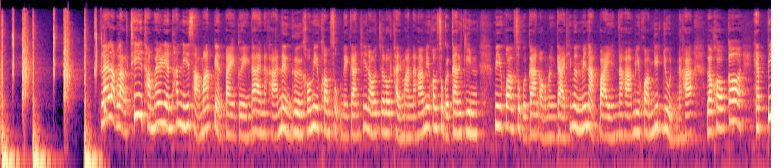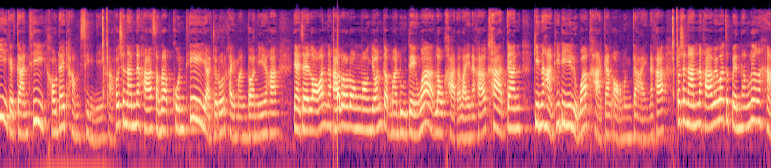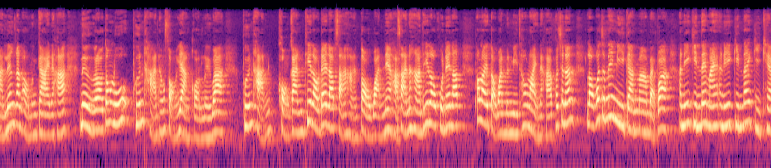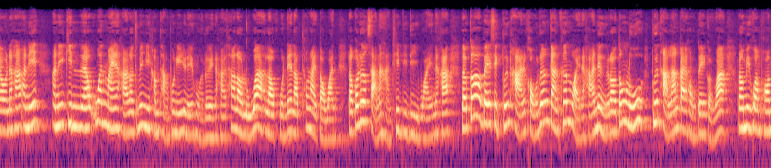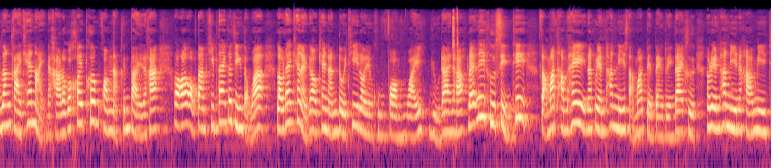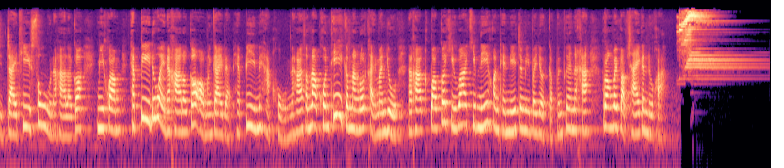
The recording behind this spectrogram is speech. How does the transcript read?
และหลักๆที่ทำให้นักเรียนท่านนี้สามารถเปลี่ยนแปลงตัวเองได้นะคะหนึ่งคือเขามีความสุขในการที่เราจะลดไขมันนะคะ มีความสุขกับการกิน มีความสุขกับการออกกำลังกายที่มันไม่หนักไปนะคะ มีความยืดหยุ่นนะคะ แล้วเขาก็แฮปปี้กับการที่เขาได้ทำสิ่งนี้ค่ะ เพราะฉะนั้นนะคะสำหรับคนที่อยากจะลดไขมันตอนนี้นะคะ อย่าใจร้อนนะคะ เราลองมองย้อนกลับมาดูตัวเองว่าเราขาดอะไรนะคะ ขาดการกินอาหารที่ดีหรือว่าขาดการออกกำลังกายนะคะ เพราะฉะนั้นนะคะไม่ว่าจะเป็นทั้งเรื่องอาหารเรื่องการออกกำลังกายนะคะหนึ่งเราต้องรู้พื้นฐานทั้งสองอย่างก่อนเลยว่า พื้นฐานของการที่เราได้รับสารอาหารต่อวันเนี่ยค่ะสารอาหารที่เราควรได้รับเท่าไรต่อวันมันมีเท่าไหร่นะคะ เพราะฉะนั้นเราก็จะไม่มีการมาแบบว่า อันนี้กินได้ไหมอันนี้กินได้กี่แคลนะคะ อันนี้ อันนี้กินแล้วอ้วนไหมนะคะ เราจะไม่มีคำถามพวกนี้อยู่ในหัวเลยนะคะ ถ้าเรารู้ว่าเราควรได้รับเท่าไหร่ต่อวัน เราก็เลือกสารอาหารที่ดี ๆ ไว้นะคะ แล้วก็เบสิกพื้นฐานของเรื่องการเคลื่อนไหวนะคะหนึ่งเราต้องรู้พื้นฐานร่างกายของตัวเองก่อนว่า เรามีความพร้อมร่างกายแค่ไหนนะคะ เราก็ค่อยเพิ่มความหนักขึ้นไปนะคะ เราเอาออกตามคลิปได้ก็จริงแต่ว่าเราได้แค่ไหนก็เอาแค่นั้น โดยที่เรายังคุมฟอร์มไว้อยู่ได้นะคะ และนี่คือสิ่งที่สามารถทำให้นักเรียนท่านนี้สามารถเปลี่ยนแปลงตัวเองได้คือนักเรียนท่านนี้นะคะ มีจิตใจที่สู้นะคะ แล้วก็มีความแฮปปี้ด้วยนะคะ แล้วก็ออกกำลังกายแบบแฮปปี้ไม่หักโหมนะคะสำหรับคนที่กำลังลดไขมันอยู่นะคะป๊อบก็คิดว่าคลิปนี้คอนเทนต์นี้จะมีประโยชน์กับเพื่อนๆนะคะ ลองไปปรับใช้กันดูค่ะ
